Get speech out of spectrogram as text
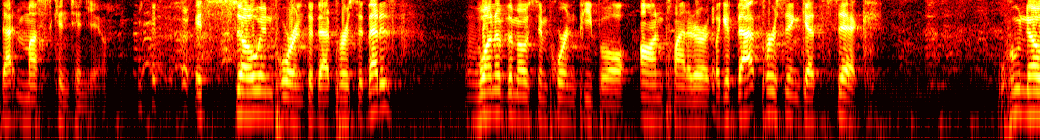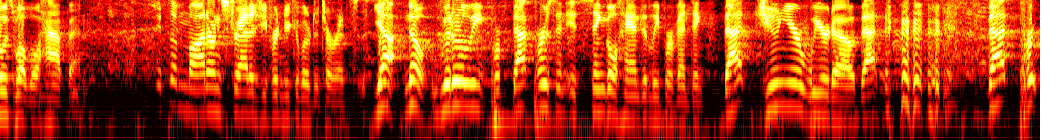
that must continue. it's so important that that person, that is one of the most important people on planet Earth. Like, if that person gets sick, who knows what will happen? It's a modern strategy for nuclear deterrence. Yeah, no, literally, per- that person is single-handedly preventing that junior weirdo, that that per-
